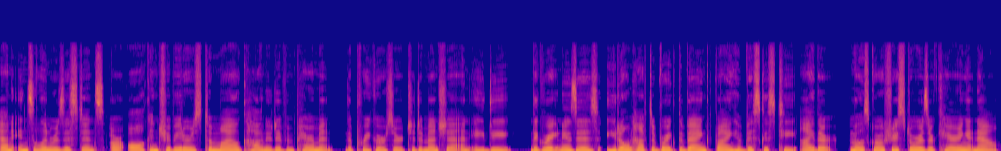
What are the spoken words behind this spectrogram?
and insulin resistance are all contributors to mild cognitive impairment, the precursor to dementia and AD. The great news is you don't have to break the bank buying hibiscus tea either. Most grocery stores are carrying it now.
